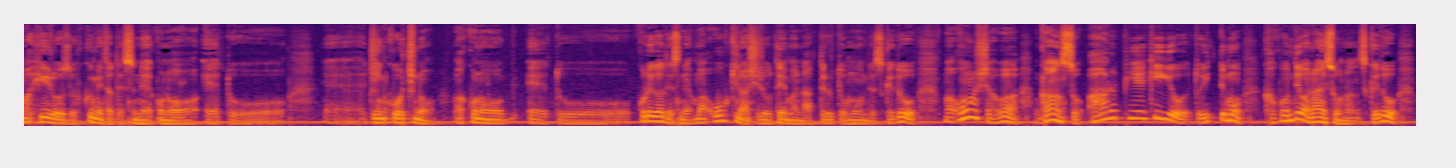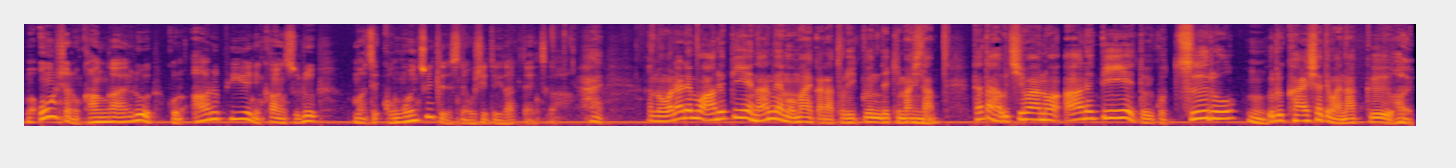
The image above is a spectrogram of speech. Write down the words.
まあ、ヒーローズを含めたですね、この、えっ、ー、と、えー、人工知能、まあ、この、えっ、ー、と、これがですね、まあ、大きな市場テーマになっていると思うんですけど、まあ、御社は元祖 RPA 企業といっても過言ではないそうなんですけど、まあ、御社の考えるこの RPA に関する、まあ、今後についてですね、教えていただきたいんですが。はいあの我々も RPA 何年も前から取り組んできました、うん、ただうちはあの RPA というこうツールを売る会社ではなく、うんはい、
